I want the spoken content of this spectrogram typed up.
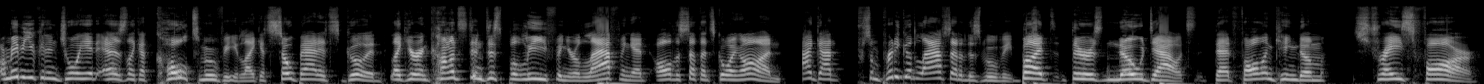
Or maybe you can enjoy it as like a cult movie, like it's so bad it's good. Like you're in constant disbelief and you're laughing at all the stuff that's going on. I got some pretty good laughs out of this movie, but there is no doubt that Fallen Kingdom strays far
